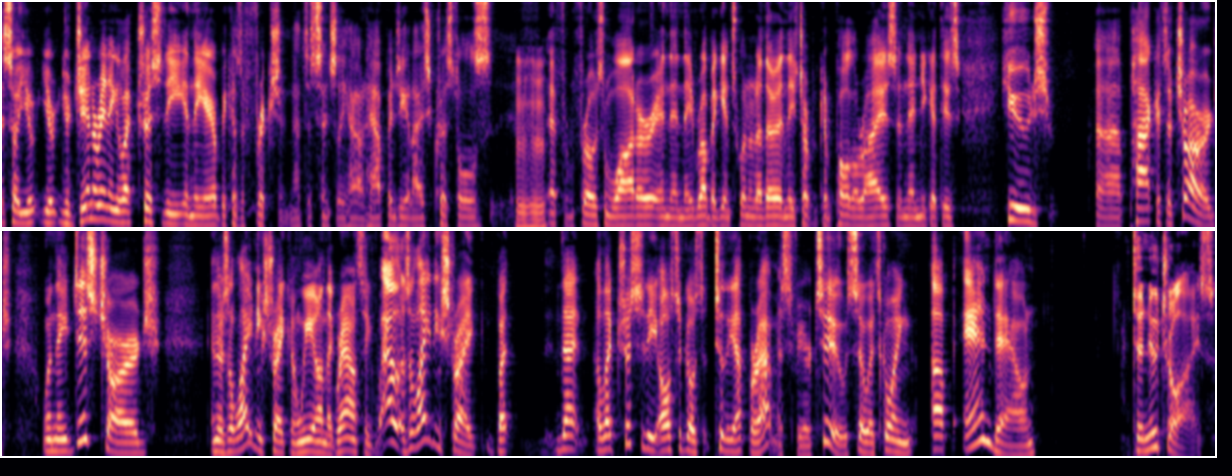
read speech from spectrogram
so you're, you're, you're generating electricity in the air because of friction. That's essentially how it happens. You get ice crystals mm-hmm. from frozen water, and then they rub against one another, and they start to polarize, and then you get these huge uh, pockets of charge. When they discharge, and there's a lightning strike, and we on the ground say, "Wow, there's a lightning strike!" But that electricity also goes to the upper atmosphere too, so it's going up and down to neutralize,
